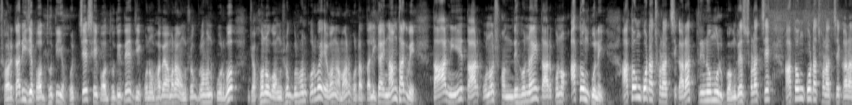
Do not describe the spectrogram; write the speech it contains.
সরকারি যে পদ্ধতি হচ্ছে, সেই পদ্ধতিতে যে কোনোভাবে আমরা অংশগ্রহণ করব, যখন ও অংশগ্রহণ করব এবং আমার ভোটার তালিকায় নাম থাকবে, তা নিয়ে তার কোনো সন্দেহ নেই, তার কোনো আতঙ্ক নেই। আতঙ্কটা ছড়াচ্ছে কারা? তৃণমূল কংগ্রেস ছড়াচ্ছে, আতঙ্কটা ছড়াচ্ছে কারা?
